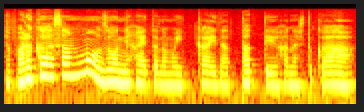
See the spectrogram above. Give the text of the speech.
やっぱ荒川さんもゾーンに入ったのも1回だったっていう話とか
